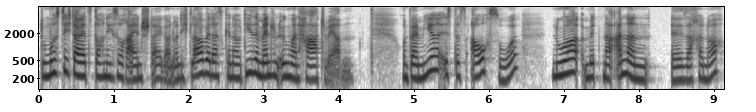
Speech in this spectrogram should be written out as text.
du musst dich da jetzt doch nicht so reinsteigern. Und ich glaube, dass genau diese Menschen irgendwann hart werden. Und bei mir ist das auch so, nur mit einer anderen äh, Sache noch,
